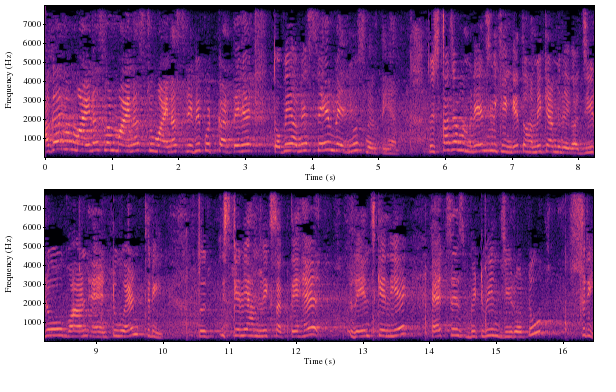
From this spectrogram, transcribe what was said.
अगर हम minus one minus two minus three भी पुट करते हैं तो भी हमें सेम वैल्यूज़ मिलती हैं। तो इसका जब हम रेंज लिखेंगे तो हमें क्या मिलेगा? Zero one and two and three तो इसके लिए हम लिख सकते हैं रेंज के लिए x is between zero to three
